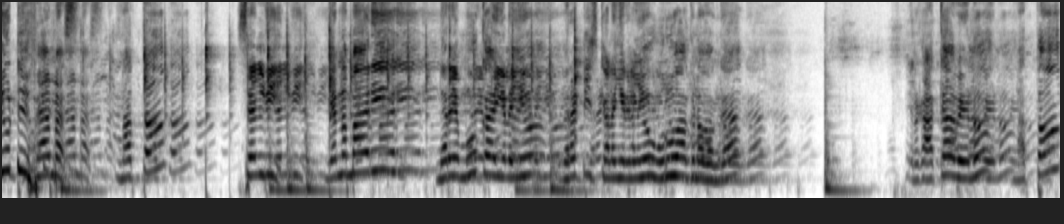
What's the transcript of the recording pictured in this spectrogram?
YouTube famous Natham Selvi. என்ன மாதிரி? நிறைய மூக்காய்களையும் வெரைட்டிஸ் கலைஞர்களையும் உருவாக்குனவங்க. எனக்கு அக்கா வேணும் நத்தம்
